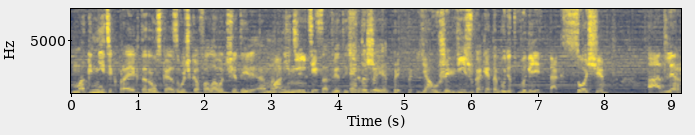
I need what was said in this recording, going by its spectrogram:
магнитик проекта «Русская озвучка Fallout 4». А, магнитик. За 2000 Это же... рублей. э, при- при- Я уже вижу, как это будет выглядеть. Так, Сочи, Адлер,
